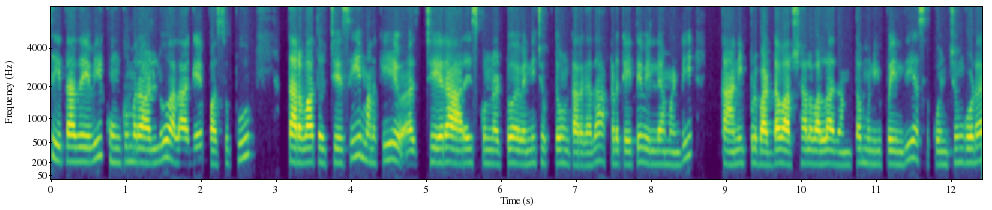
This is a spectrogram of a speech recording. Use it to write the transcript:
సీతాదేవి కుంకుమరాళ్ళు అలాగే పసుపు తర్వాత వచ్చేసి మనకి చీర ఆరేసుకున్నట్టు అవన్నీ చెప్తూ ఉంటారు కదా. అక్కడికైతే వెళ్ళామండి. కానీ ఇప్పుడు పడ్డ వర్షాల వల్ల అదంతా మునిగిపోయింది. అసలు కొంచెం కూడా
